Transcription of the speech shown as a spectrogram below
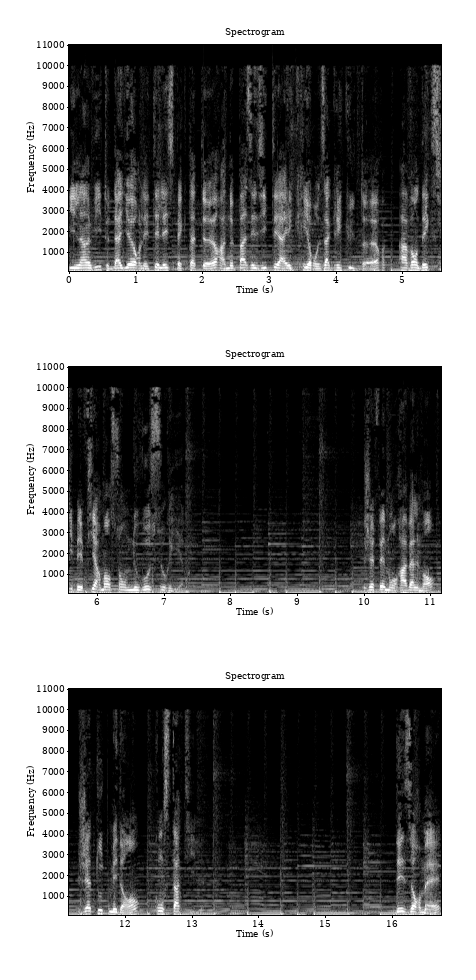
Il invite d'ailleurs les téléspectateurs à ne pas hésiter à écrire aux agriculteurs, avant d'exhiber fièrement son nouveau sourire. J'ai fait mon ravalement, j'ai toutes mes dents, constate-t-il. Désormais,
